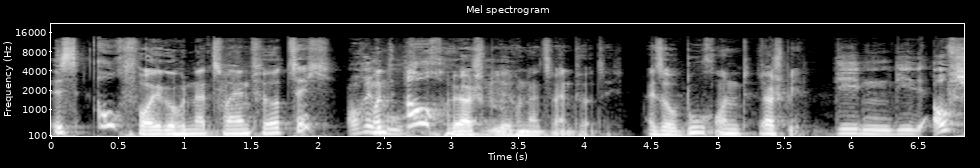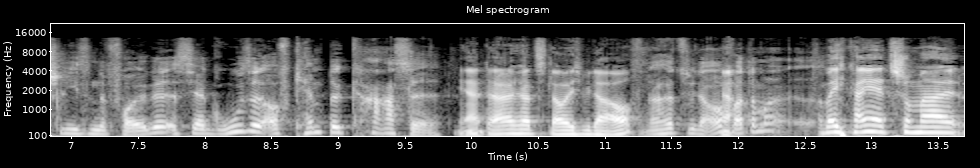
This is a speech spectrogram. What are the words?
ist auch Folge 142 Auch im und Buch. auch Hörspiel 142. Also Buch und Hörspiel. Die, die aufschließende Folge ist ja Grusel auf Campbell Castle. Ja, da hört's glaube ich wieder auf. Da hört's wieder auf. Ja. Warte mal. Aber ich kann jetzt schon mal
